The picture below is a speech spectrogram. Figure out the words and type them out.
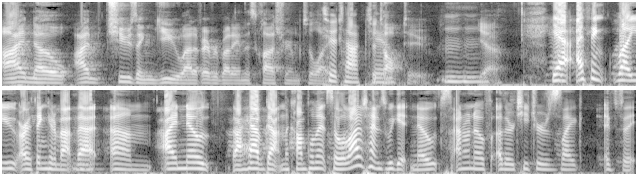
I know I'm choosing you out of everybody in this classroom to like To talk to to. talk to. Yeah. Yeah, I think while you are thinking about that, um, I know I have gotten the compliment. So a lot of times we get notes. I don't know if other teachers like if the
